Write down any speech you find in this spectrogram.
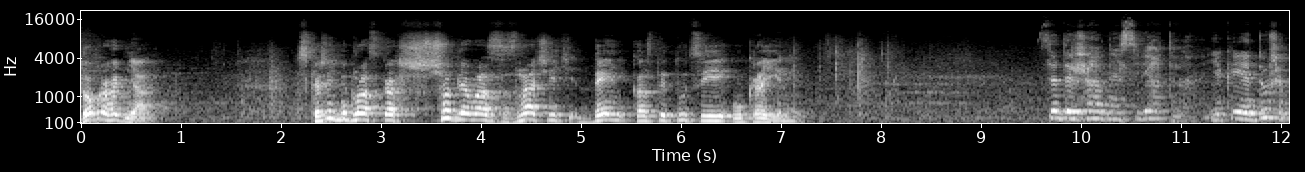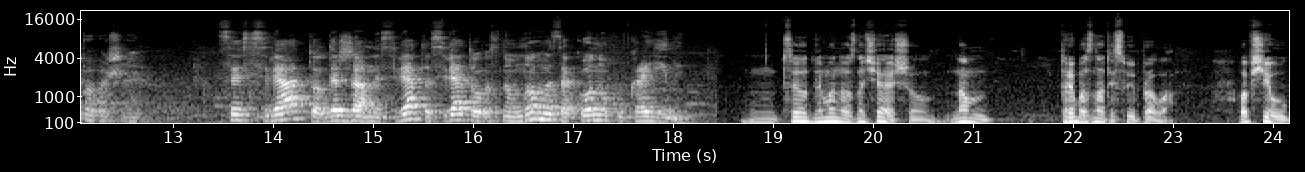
Доброго дня. Скажіть, будь ласка, що для вас значить День Конституції України? Це державне свято, яке я дуже поважаю. Це свято, державне свято, свято основного закону України. Це для мене означає, що нам треба знати свої права. У-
